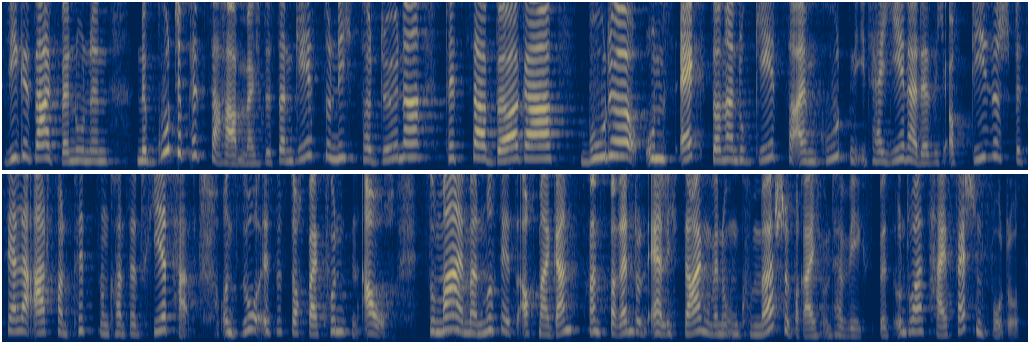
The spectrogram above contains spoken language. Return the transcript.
Wie gesagt, wenn du einen eine gute Pizza haben möchtest, dann gehst du nicht zur Döner, Pizza, Burger, Bude ums Eck, sondern du gehst zu einem guten Italiener, der sich auf diese spezielle Art von Pizzen konzentriert hat. Und so ist es doch bei Kunden auch. Zumal, man muss jetzt auch mal ganz transparent und ehrlich sagen, wenn du im Commercial-Bereich unterwegs bist und du hast High-Fashion-Fotos.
